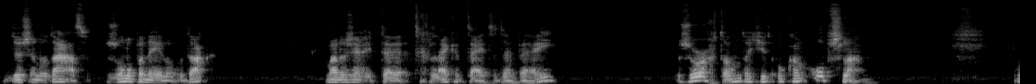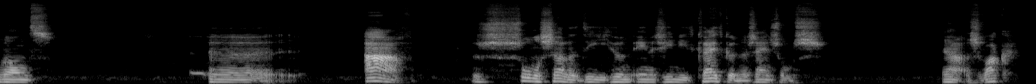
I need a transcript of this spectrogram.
Dus inderdaad, zonnepanelen op het dak. Maar dan zeg ik tegelijkertijd daarbij, zorg dan dat je het ook kan opslaan. Want uh, A, zonnecellen die hun energie niet kwijt kunnen, zijn soms ja, zwak.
